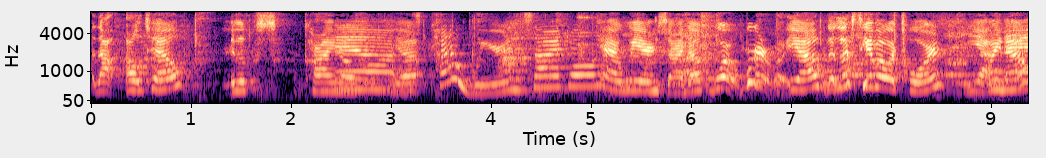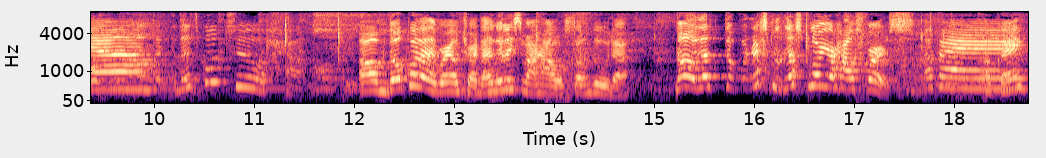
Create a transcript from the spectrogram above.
that hotel. It looks kind of yeah. it's kind of weird inside though. Yeah, we're inside of. We're, we're yeah. Let's give our tour. Yeah. Right now. And let's go to a house. Um. Don't go to the rail track. That is my house. Don't do that. No, let's let's let's explore your house first. Okay. Okay.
